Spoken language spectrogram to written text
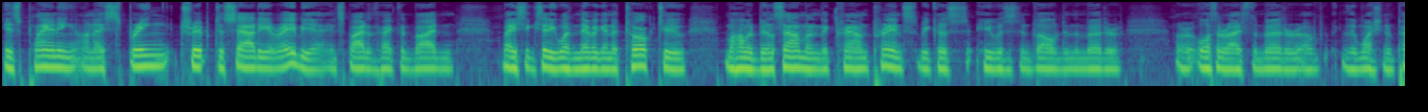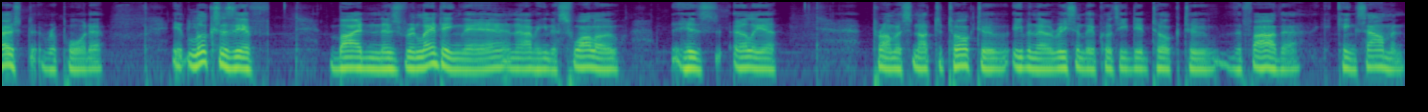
is planning on a spring trip to Saudi Arabia, in spite of the fact that Biden basically said he was never going to talk to Mohammed bin Salman, the crown prince, because he was involved in the murder or authorized the murder of the Washington Post reporter. It looks as if Biden is relenting there and having to swallow his earlier promise not to talk to, even though recently, of course, he did talk to the father, King Salman,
